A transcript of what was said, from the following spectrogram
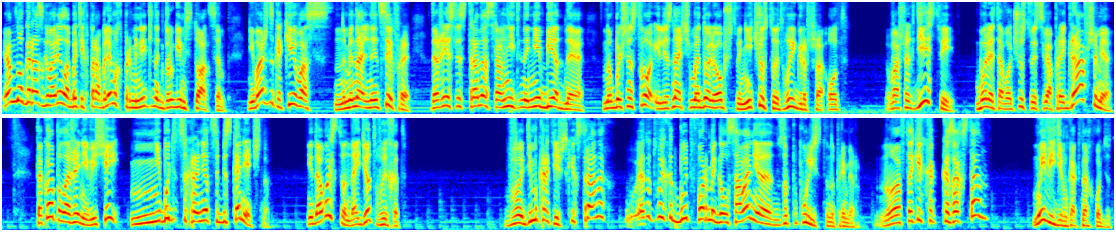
Я много раз говорил об этих проблемах применительно к другим ситуациям. Неважно, какие у вас номинальные цифры, даже если страна сравнительно не бедная, но большинство или значимая доля общества не чувствует выигрыша от ваших действий, более того, чувствует себя проигравшими, такое положение вещей не будет сохраняться бесконечно. Недовольство найдет выход. В демократических странах этот выход будет в форме голосования за популиста, например. Ну а в таких, как Казахстан, мы видим, как находят.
